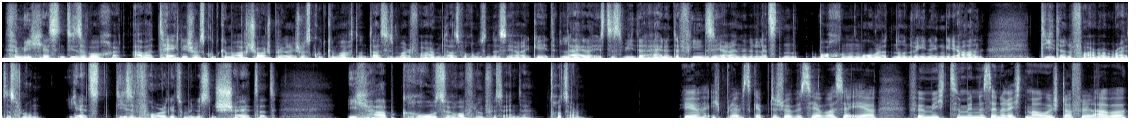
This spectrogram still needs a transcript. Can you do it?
für mich jetzt in dieser Woche, aber technisch was gut gemacht, schauspielerisch was gut gemacht und das ist mal vor allem das, worum es in der Serie geht. Leider ist es wieder eine der vielen Serien in den letzten Wochen, Monaten und wenigen Jahren, die dann vor allem am Writers Room jetzt diese Folge zumindest scheitert. Ich habe große Hoffnung fürs Ende, trotz allem. Ja, ich bleibe skeptisch, weil bisher war es ja eher für mich zumindest eine recht maue Staffel, aber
